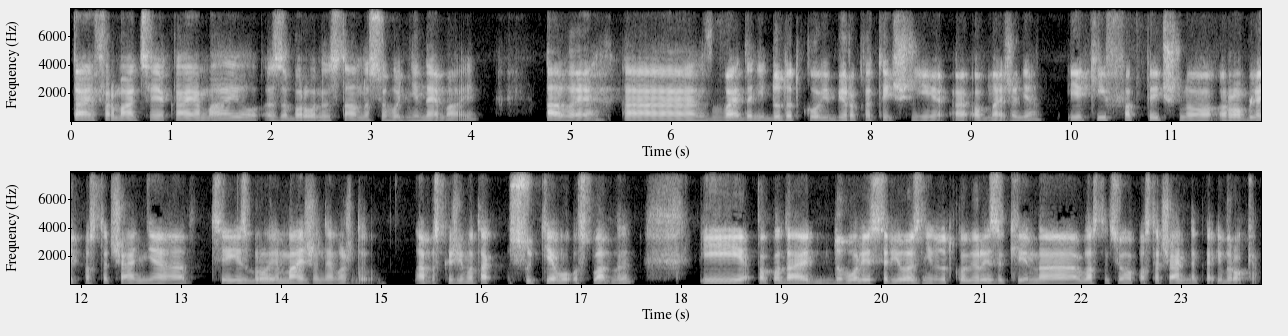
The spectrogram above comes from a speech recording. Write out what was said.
та інформація, яка я маю, заборони станом на сьогодні немає. Але е, введені додаткові бюрократичні е, обмеження, які фактично роблять постачання цієї зброї майже неможливим, або, скажімо так, суттєво ускладненим і покладають доволі серйозні додаткові ризики на власне цього постачальника і брокера.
